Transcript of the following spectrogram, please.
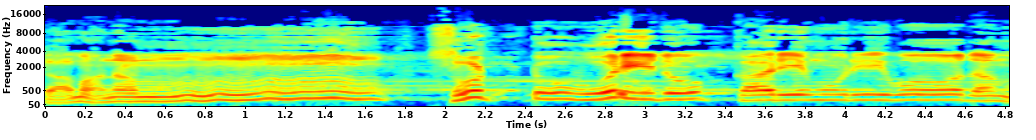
ದಮನಂ ಸುಟ್ಟು ಉರಿದು ಕರಿಮುರಿವೋದಂ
